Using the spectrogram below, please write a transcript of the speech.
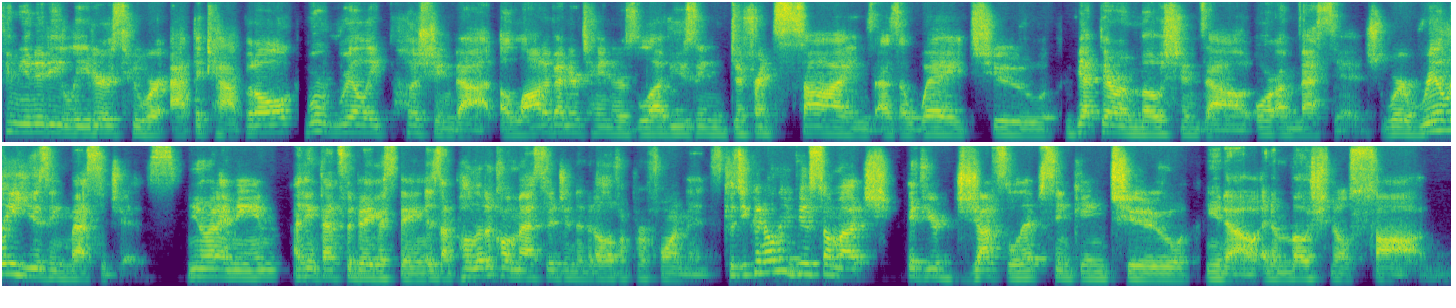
community leaders who were at the Capitol, were really pushing that. A lot of entertainers love using different signs as a way to get their emotions out or a message. We're really using messages. You know what I mean? I think that's the biggest thing is a political message in the middle of a performance. Because you can only do so much if you're just lip syncing to, you know, an emotional song.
